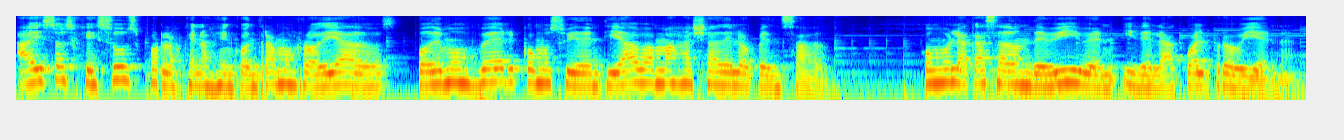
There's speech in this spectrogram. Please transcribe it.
a esos Jesús por los que nos encontramos rodeados, podemos ver cómo su identidad va más allá de lo pensado, cómo la casa donde viven y de la cual provienen.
